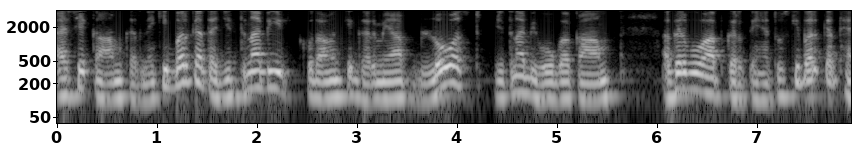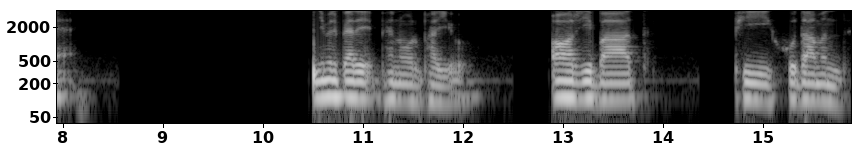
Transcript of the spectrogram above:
ऐसे काम करने की बरकत है। जितना भी खुदावंत के घर में आप लोएस्ट जितना भी होगा काम, अगर वो आप करते हैं तो उसकी बरकत है। जी मेरे प्यारे बहनों और भाइयों, और ये बात भी खुदामंद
